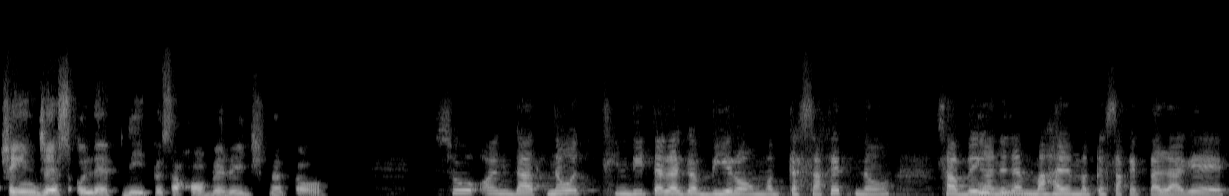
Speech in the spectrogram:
changes ulit dito sa coverage na to. So, on that note, hindi talaga biro ang magkasakit, no? Sabi nga nila, Mm-mm. mahal magkasakit talaga eh.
